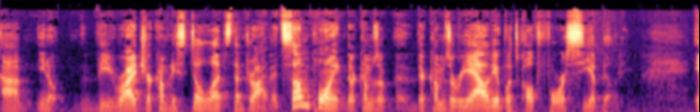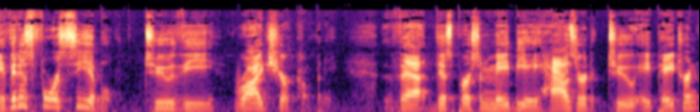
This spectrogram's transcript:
uh, you know the rideshare company still lets them drive. At some point, there comes a, there comes a reality of what's called foreseeability. If it is foreseeable to the rideshare company that this person may be a hazard to a patron,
